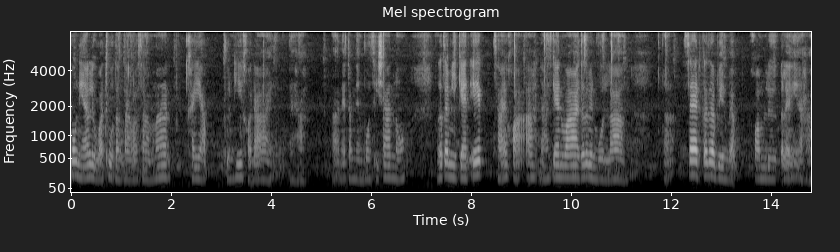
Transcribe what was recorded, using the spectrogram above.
พวกนี้หรือวัตถุต่างๆ เราสามารถขยับพื้นที่เขาได้นะคะในตำแหน่ง position เนาะมันก็จะมีแกน x ซ้ายขวานะแกน y ก็จะเป็นบนล่าง z ก็จะเป็นแบบความลึกอะไรอย่างเงี้ยค่ะ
